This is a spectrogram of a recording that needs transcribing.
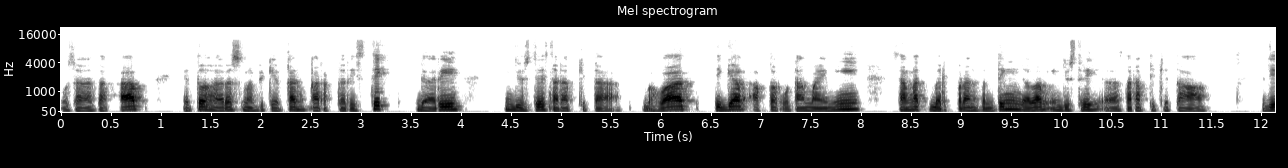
usaha startup itu harus memikirkan karakteristik dari industri startup kita. Bahwa tiga aktor utama ini sangat berperan penting dalam industri uh, startup digital. Jadi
